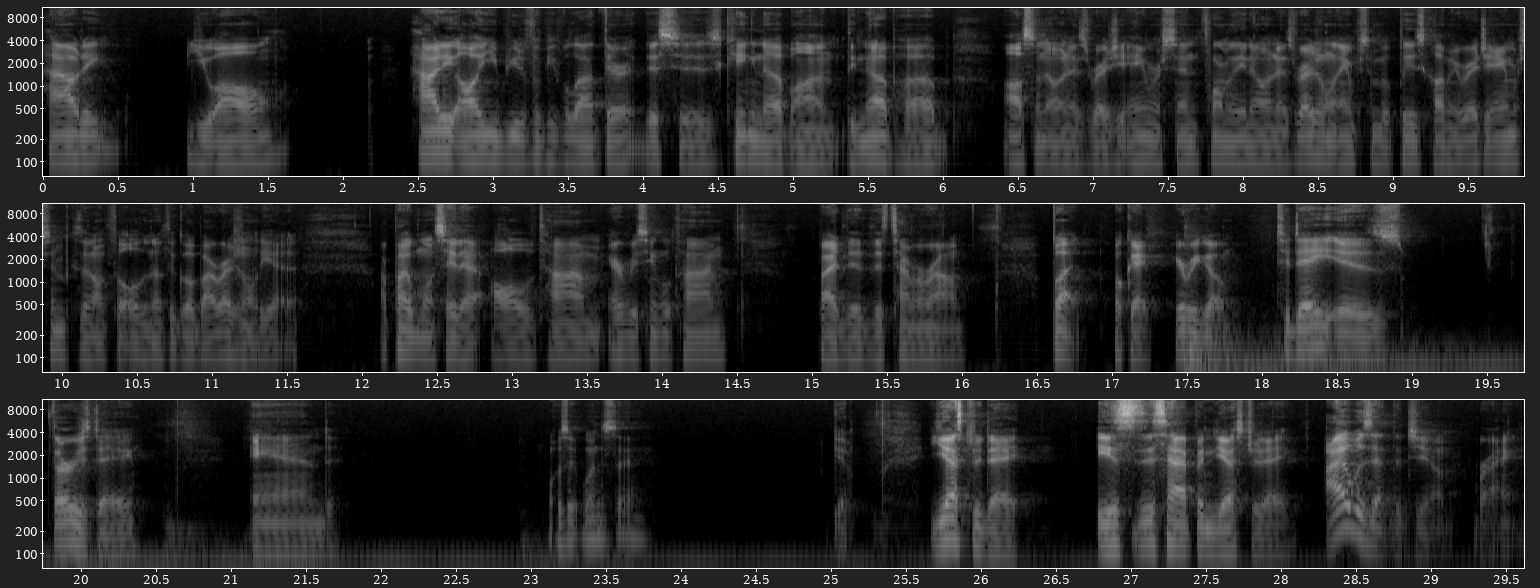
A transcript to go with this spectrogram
Howdy, you all. Howdy, all you beautiful people out there. This is Kingknub on the Knub Hub, also known as Reggie Amerson, formerly known as Reginald Amerson, but please call me Reggie Amerson because I don't feel old enough to go by Reginald yet. I probably won't say that all the time, every single time, but I did this time around. But okay, here we go. Today is Thursday, and was it Wednesday? Yeah, yesterday. Is this happened yesterday? I was at the gym, right?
